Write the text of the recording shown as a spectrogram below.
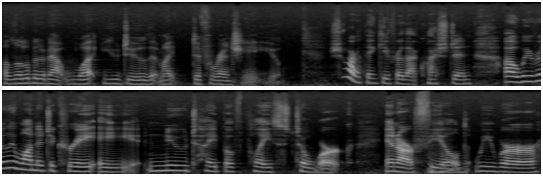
a little bit about what you do that might differentiate you. Sure, thank you for that question. Uh, we really wanted to create a new type of place to work in our mm-hmm. field. Mm-hmm. We were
